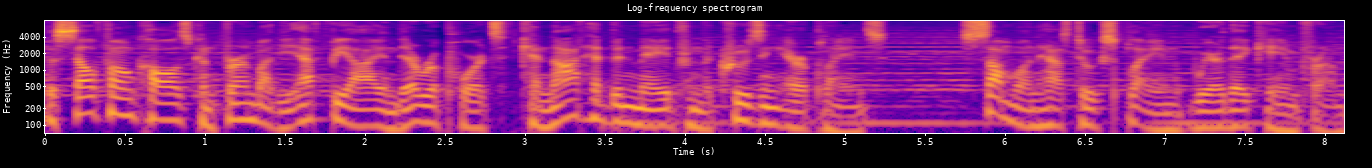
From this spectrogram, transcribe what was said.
The cell phone calls confirmed by the FBI in their reports cannot have been made from the cruising airplanes. Someone has to explain where they came from.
